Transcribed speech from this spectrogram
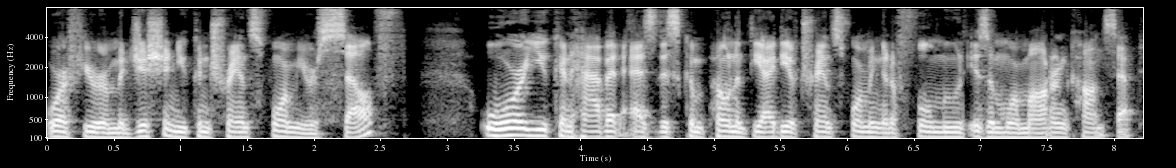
or if you're a magician, you can transform yourself or you can have it as this component. The idea of transforming in a full moon is a more modern concept,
